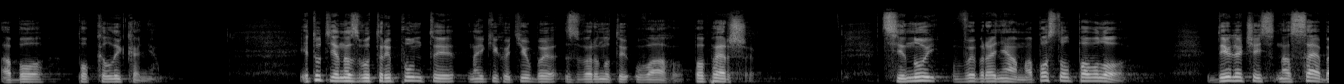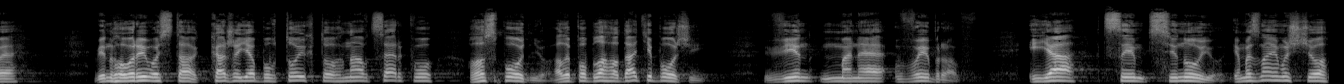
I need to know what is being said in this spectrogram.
або покликанням. І тут я назву три пункти, на які хотів би звернути увагу. По-перше, цінуй вибранням. Апостол Павло, дивлячись на себе, він говорив ось так: каже: Я був той, хто гнав церкву Господню, але по благодаті Божій Він мене вибрав. І я цим ціную. І ми знаємо, що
